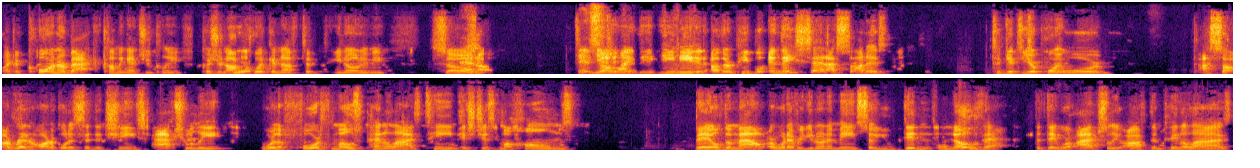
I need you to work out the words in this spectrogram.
like a cornerback coming at you clean, because you're not Yeah. quick enough to, you know what I mean. So at all. And yeah, so like he, he needed other people, and they said I saw this. To get to your point, Ward, I saw I read an article that said the Chiefs actually were the fourth most penalized team. It's just Mahomes bailed them out or whatever. You know what I mean? So you didn't know that that they were actually often penalized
